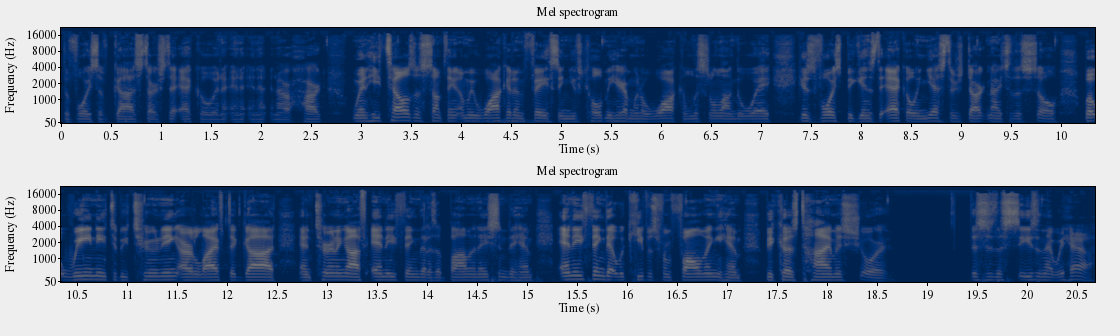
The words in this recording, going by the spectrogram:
the voice of God starts to echo in, in, in our heart. When He tells us something and we walk it in faith, and you've told me here, I'm going to walk and listen along the way, His voice begins to echo. And yes, there's dark nights of the soul, but we need to be tuning our life to God and turning off anything that is abomination to Him, anything that would keep us from following Him because time is short. This is the season that we have.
